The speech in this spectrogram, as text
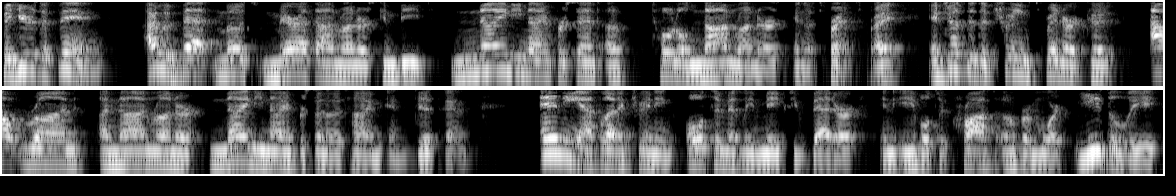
But here's the thing I would bet most marathon runners can beat 99% of total non runners in a sprint, right? And just as a trained sprinter could outrun a non runner 99% of the time in distance, any athletic training ultimately makes you better and able to cross over more easily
